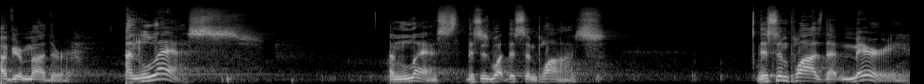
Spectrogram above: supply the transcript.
of your mother unless, unless, this is what this implies. This implies that Mary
